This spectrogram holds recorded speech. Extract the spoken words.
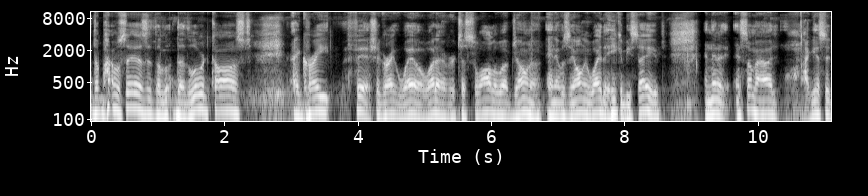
the Bible says, that the, the Lord caused a great fish, a great whale, whatever, to swallow up Jonah. And it was the only way that he could be saved. And then, it, and somehow, it, I guess it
